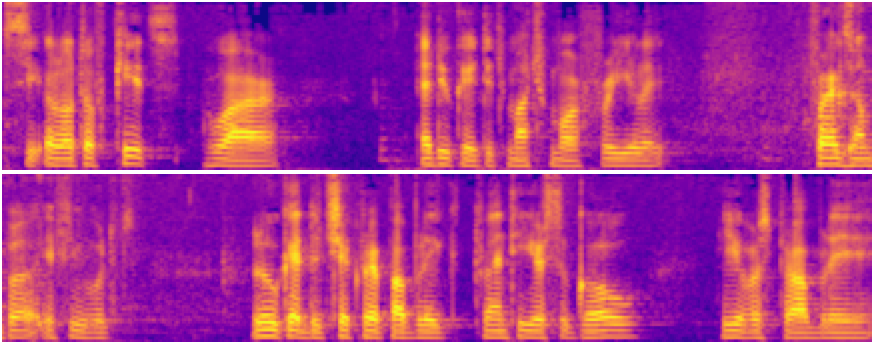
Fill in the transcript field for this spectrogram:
see a lot of kids who are educated much more freely. For example, if you would look at the Czech Republic 20 years ago, here was probably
